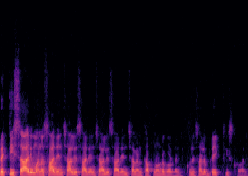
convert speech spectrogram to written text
ప్రతిసారి మనం సాధించాలి సాధించాలి సాధించాలని తపన ఉండకూడదండి. కొన్నిసార్లు బ్రేక్ తీసుకోవాలి.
